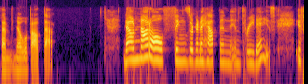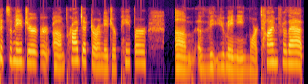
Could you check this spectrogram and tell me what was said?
them know about that. Now, not all things are going to happen in three days. If it's a major um, project or a major paper, um, the, you may need more time for that.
